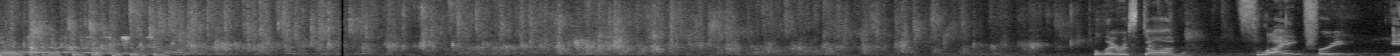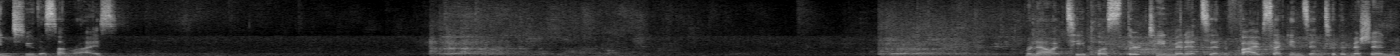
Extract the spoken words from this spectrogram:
And copy that, SpaceX, we show the same. Polaris Dawn flying free into the sunrise. We're now at T plus 13 minutes and 5 seconds into the mission.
